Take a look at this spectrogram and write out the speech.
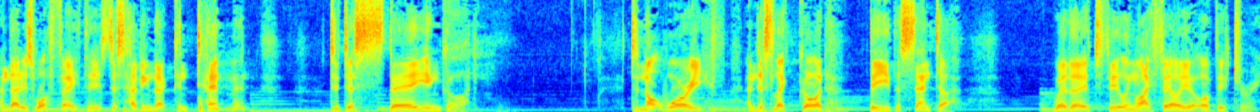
And that is what faith is just having that contentment to just stay in God, to not worry and just let God be the center, whether it's feeling like failure or victory.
